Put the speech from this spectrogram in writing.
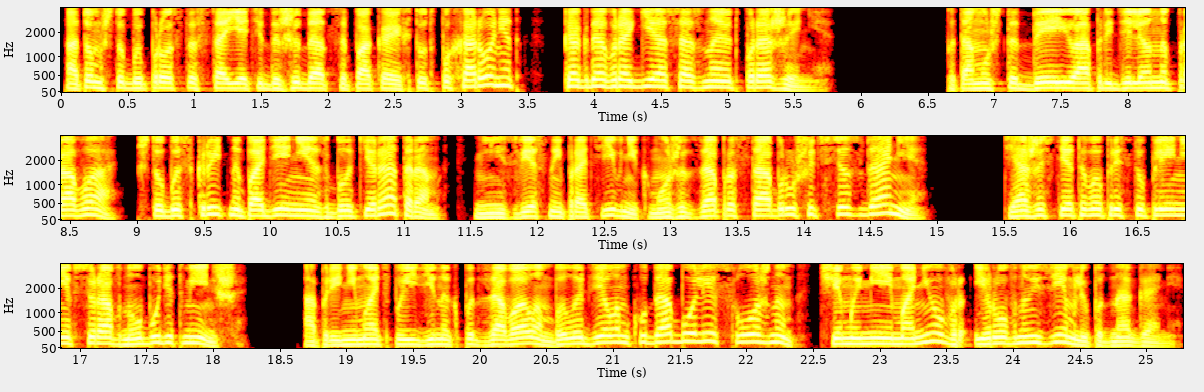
о том, чтобы просто стоять и дожидаться, пока их тут похоронят, когда враги осознают поражение. Потому что Дэю определенно права, чтобы скрыть нападение с блокиратором, неизвестный противник может запросто обрушить все здание. Тяжесть этого преступления все равно будет меньше. А принимать поединок под завалом было делом куда более сложным, чем имея маневр и ровную землю под ногами.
